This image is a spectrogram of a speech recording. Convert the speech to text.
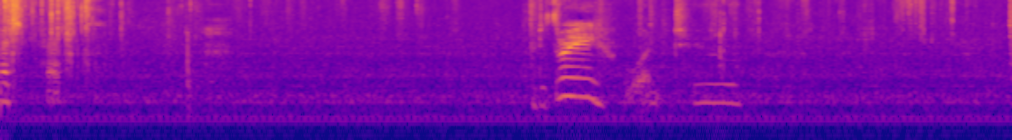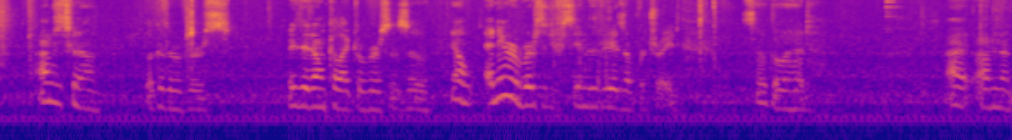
Next pack. One, two, three. One, two. I'm just gonna look at the reverse. Because I don't collect reverses, so, you know, any reverse that you see in this video is up for trade. So go ahead. I, I'm not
